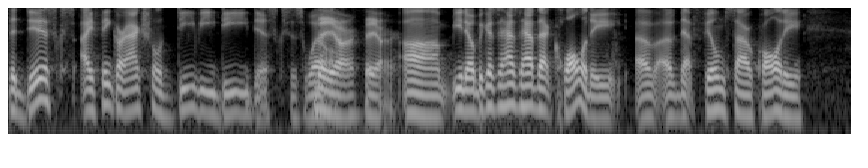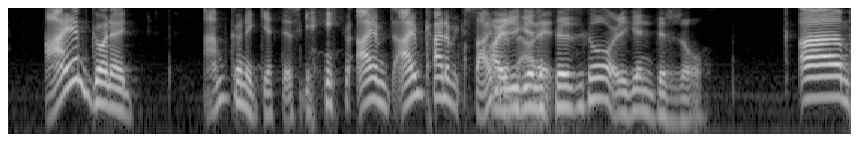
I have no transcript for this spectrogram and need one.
the discs I think are actual DVD discs as well. they are. They are. Um, you know, because it has to have that quality of, of that film style quality. I am gonna I'm gonna get this game. I am I'm kind of excited. Are you getting it. physical or are you getting digital? Um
